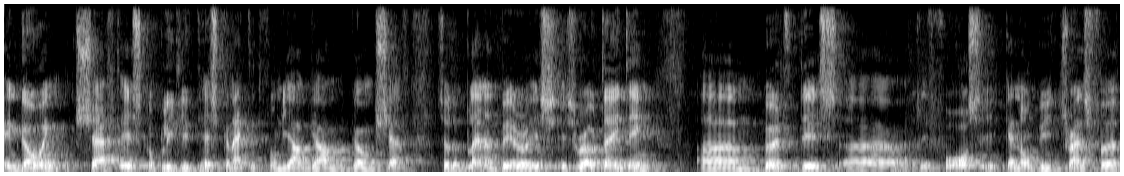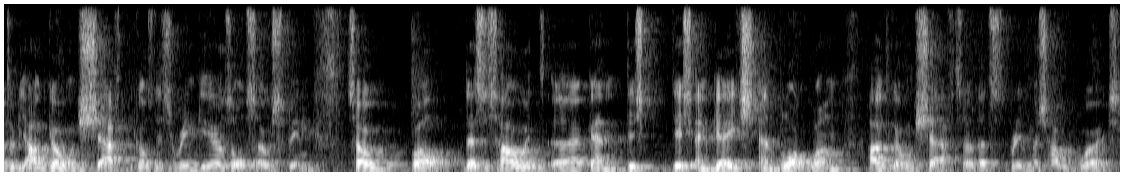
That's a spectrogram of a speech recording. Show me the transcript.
ingoing shaft is completely disconnected from the outgoing shaft so the planet bearer is, is rotating um, but this uh, the force cannot be transferred to the outgoing shaft because this ring gear is also spinning. So, well, this is how it uh, can dis disengage and block one outgoing shaft. So that's pretty much how it works.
